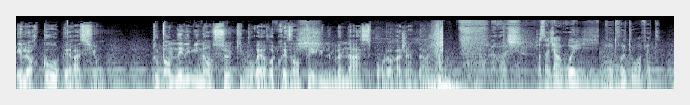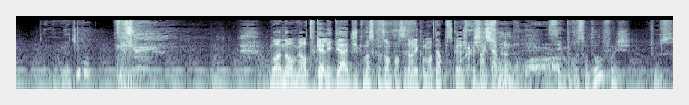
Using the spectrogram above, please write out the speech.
et leur coopération, tout en éliminant ceux qui pourraient représenter une menace pour leur agenda. Oh la vache. Genre, ça veut dire en gros, ils contrôlent tout en fait. Moi non, mais en tout cas, les gars, dites-moi ce que vous en pensez dans les commentaires parce que là, je pète un câble. C'est brosson de ouf, wesh. Tous.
